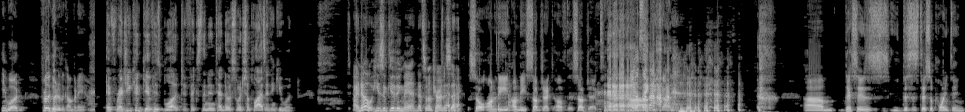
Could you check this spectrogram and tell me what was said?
he would for the good of the company. If Reggie could give his blood to fix the Nintendo Switch supplies, I think he would. I know he's a giving man. That's what I'm trying to say. So on the on the subject of the subject, Thank you, Sean. um, this is this is disappointing,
